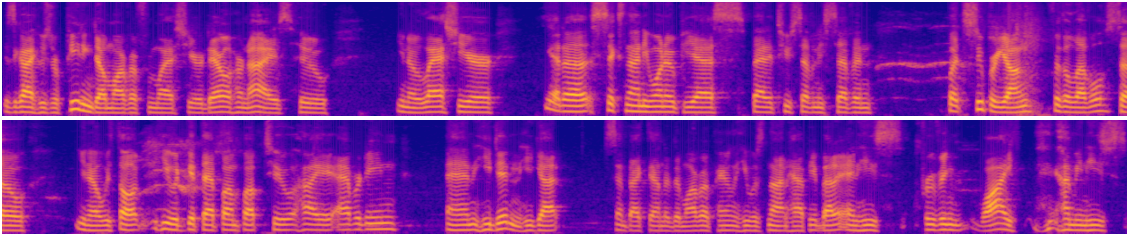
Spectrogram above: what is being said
is a guy who's repeating Delmarva from last year, Darell Hernaiz, who, you know, last year he had a 691 OPS, batted 277, but super young for the level. So you know, we thought he would get that bump up to high Aberdeen, and he didn't. He got sent back down to Delmarva. Apparently, he was not happy about it, and he's proving why. I mean, he's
